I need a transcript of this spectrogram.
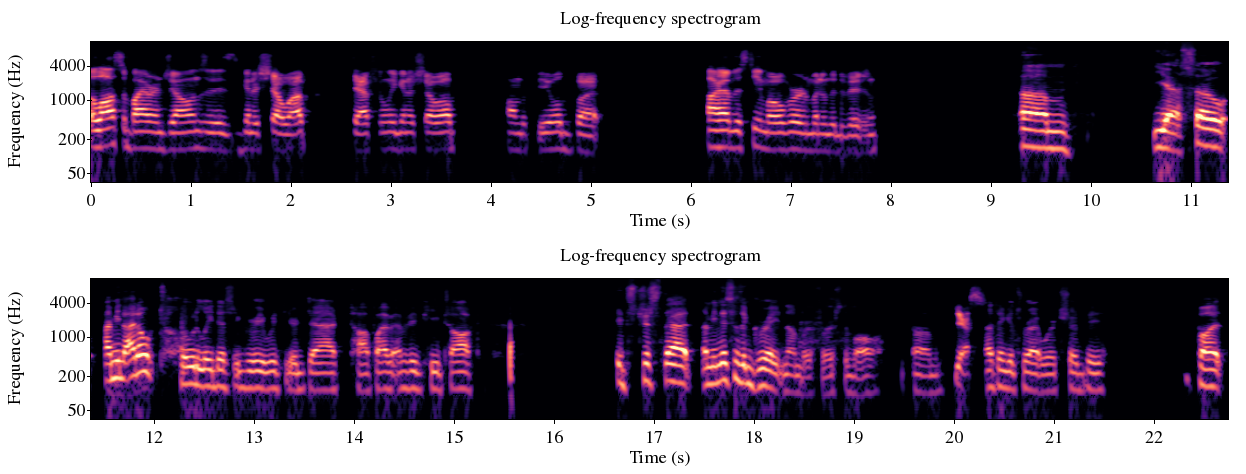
The loss of Byron Jones is going to show up, definitely going to show up on the field, but I have this team over and winning the division. Um, yeah. So I mean, I don't totally disagree with your Dak top five MVP talk. It's just that I mean, this is a great number. First of all, um, yes, I think it's right where it should be. But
